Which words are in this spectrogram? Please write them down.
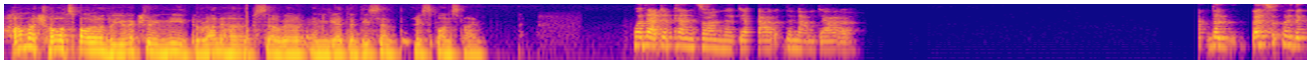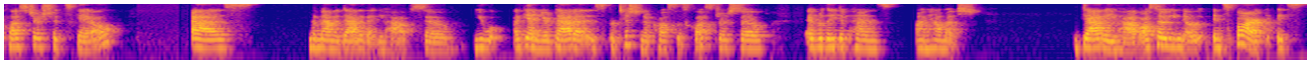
how much horsepower do you actually need to run a Hadoop server and get a decent response time? Well, that depends on the data, the amount of data. The basically the cluster should scale as the amount of data that you have. So you again, your data is partitioned across this cluster, so it really depends on how much data you have. Also, you know, in Spark, it's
